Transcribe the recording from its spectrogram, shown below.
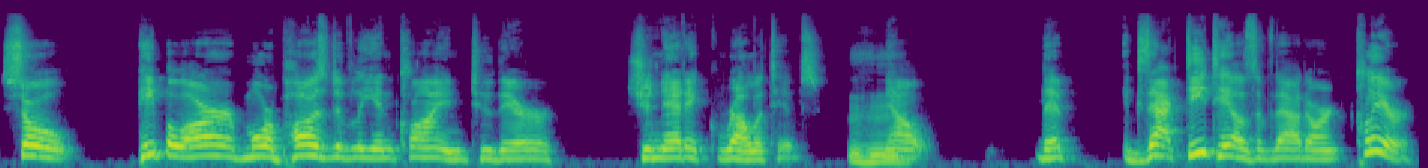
so people are more positively inclined to their genetic relatives. Mhm. Now, the exact details of that aren't clear.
